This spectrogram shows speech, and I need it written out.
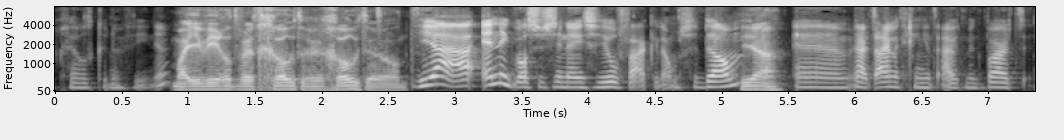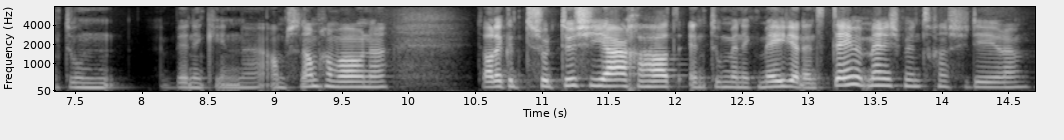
geld kunnen verdienen. Maar je wereld werd groter en groter. Want Ja, en ik was dus ineens heel vaak in Amsterdam. ja. Eh, nou, uiteindelijk ging het uit met Bart. En toen ben ik in eh, Amsterdam gaan wonen. Toen had ik een soort tussenjaar gehad. En toen ben ik media en entertainment management gaan studeren.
